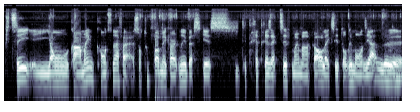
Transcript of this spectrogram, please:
Puis, tu sais, ils ont quand même continué à faire, surtout Paul McCartney, parce qu'il était très, très actif, même encore, là, avec ses tournées mondiales. Mm-hmm.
